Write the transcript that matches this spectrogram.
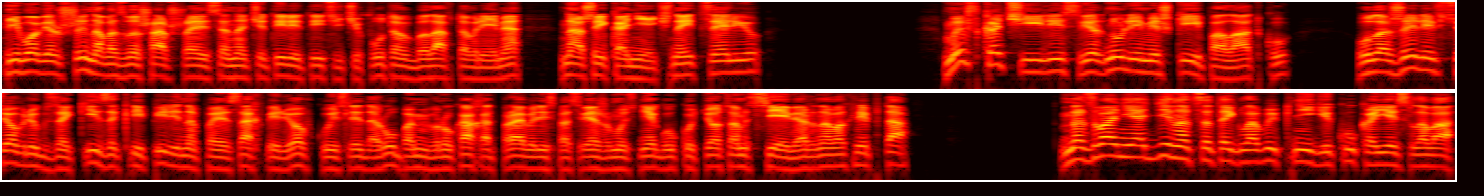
Его вершина, возвышавшаяся на 4000 футов, была в то время нашей конечной целью. Мы вскочили, свернули мешки и палатку, уложили все в рюкзаки, закрепили на поясах веревку и следорубами в руках отправились по свежему снегу к утесам северного хребта. В названии 11 главы книги Кука есть слова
